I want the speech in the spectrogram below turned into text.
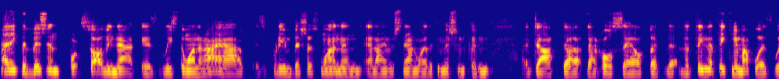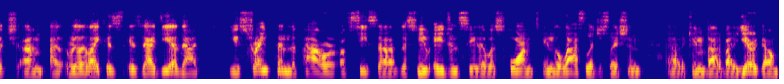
I think the vision for solving that is at least the one that I have is a pretty ambitious one. And, and I understand why the commission couldn't adopt uh, that wholesale. But the, the thing that they came up with, which um, I really like, is is the idea that you strengthen the power of CISA, this new agency that was formed in the last legislation uh, that came about about a year ago,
